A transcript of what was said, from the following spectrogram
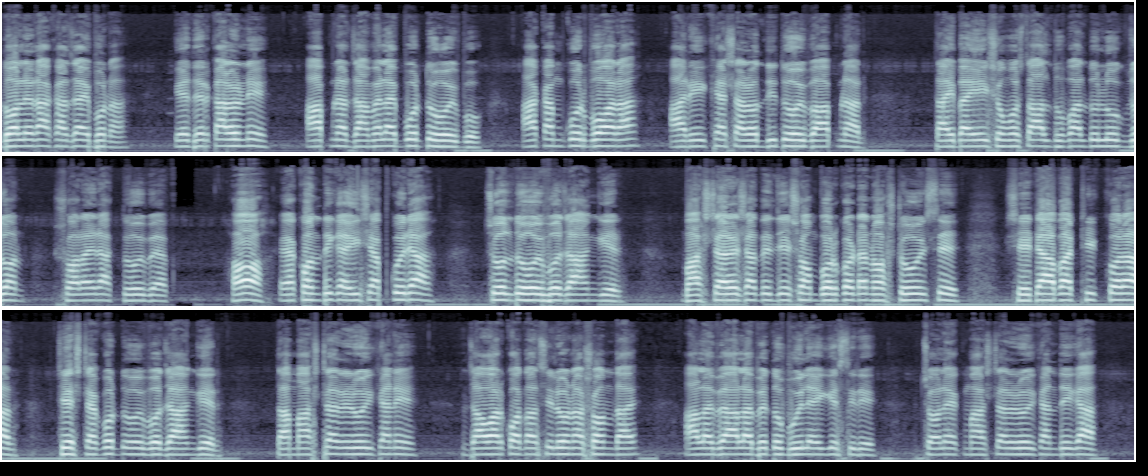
দলে রাখা যাইব না। এদের কারণে আপনার ঝামেলায় পড়তে হইব। আকাম করব ওরা, আর এই খেসারত দিতে হইব আপনার। তাই ভাই, এই সমস্ত আলতু ফালতু লোকজন সরাই রাখতে হইবে। হ, এখন থেকে হিসাব কইরা চলতে হইব জাহাঙ্গীর। মাস্টারের সাথে যে সম্পর্কটা নষ্ট হয়েছে সেটা আবার ঠিক করার চেষ্টা করতে হইব জাহাঙ্গীর। তা মাস্টারের ওইখানে যাওয়ার কথা ছিল না সন্ধ্যায়। আলাপে আলাপে তো বুইলাই গেছি রে। চল এক মাস্টারের ওইখান থেকে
